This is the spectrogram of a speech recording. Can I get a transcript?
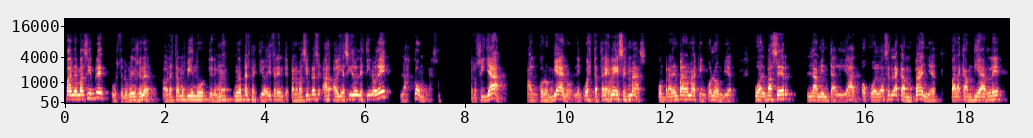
Panamá siempre, usted lo menciona, ahora estamos viendo, tenemos una, perspectiva diferente. Panamá siempre había sido el destino de las compras. Pero si ya al colombiano le cuesta tres veces más comprar en Panamá que en Colombia, ¿cuál va a ser la mentalidad o cuál va a ser la campaña para cambiarle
